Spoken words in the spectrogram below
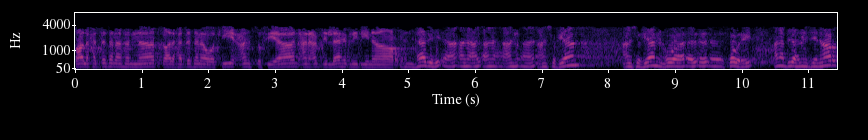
قال حدثنا هناد قال حدثنا وكيع عن سفيان عن عبد الله بن دينار. يعني هذه عن عن عن, عن سفيان عن سفيان هو الثوري عن عبد الله بن دينار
